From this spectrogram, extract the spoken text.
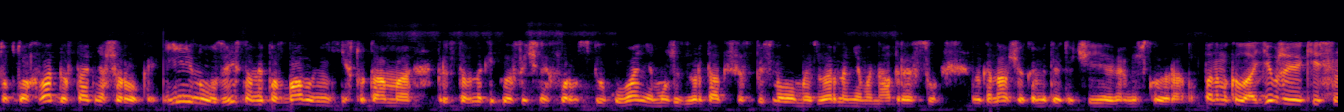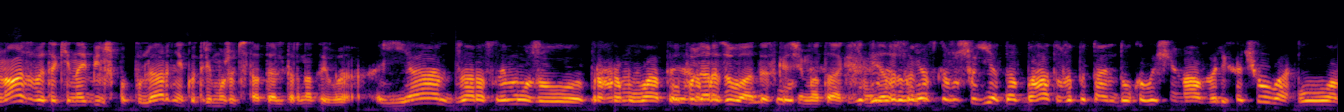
Тобто охват достатньо широкий. І ну звісно, не позбавлені ті, хто там е, представники класичних форм спілкування можуть звертатися з письмовими зверненнями на адресу виконавчого комітету чи міської ради. Пане Микола, є вже якісь назви, такі найбільш популярні, котрі можуть стати альтернативою? Я зараз не можу програмувати Популяризувати, скажімо так. Єдине, Я що я скажу, що є да, багато запитань до колишньої назви Ліхачова, бо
